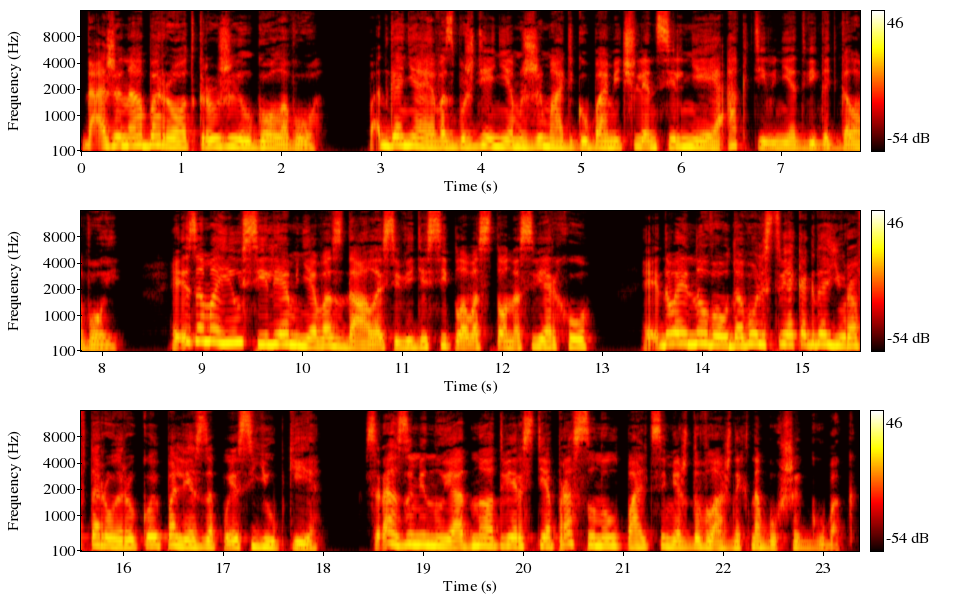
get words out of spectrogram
Даже наоборот кружил голову, подгоняя возбуждением сжимать губами член сильнее, активнее двигать головой. Э, за мои усилия мне воздалось в виде сиплого стона сверху. Э, И двойного удовольствия, когда Юра второй рукой полез за пояс юбки. Сразу минуя одно отверстие, просунул пальцы между влажных набухших губок.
